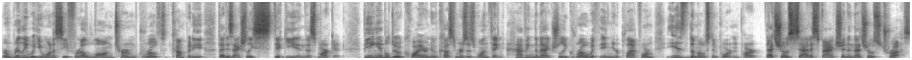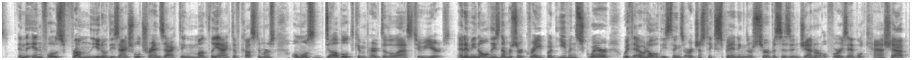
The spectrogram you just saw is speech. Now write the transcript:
are really what you want to see for a long-term growth company that is actually sticky in this market. Being able to acquire new customers is one thing, having them actually grow within your platform is the most important part. That shows satisfaction and that shows trust. And the inflows from, you know, these actual transacting monthly active customers almost doubled compared to the last two years. And I mean, all these numbers are great, but even Square, without all these things, are just expanding their services in general. For example, Cash App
